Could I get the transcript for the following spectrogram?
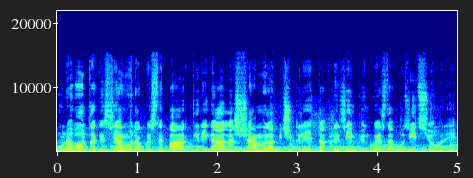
Una volta che siamo da queste parti, raga, lasciamo la bicicletta per esempio in questa posizione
